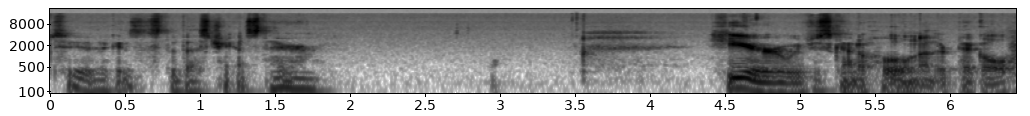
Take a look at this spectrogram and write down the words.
two. That gives us the best chance there. Here, we've just got a whole nother pickle.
